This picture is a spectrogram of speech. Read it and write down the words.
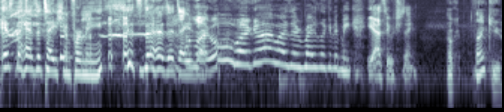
It's the hesitation for me. It's the hesitation. I'm like, oh my god, why is everybody looking at me? Yeah, I see what you're saying. Okay, thank you.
